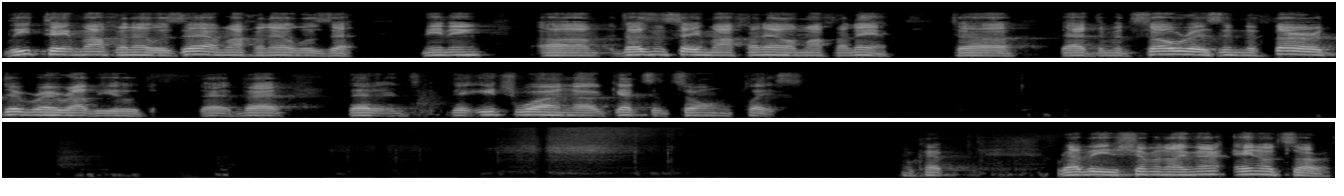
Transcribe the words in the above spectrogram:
Lite Machane Lezeh Machane Lezeh. Meaning, um, it doesn't say Machane or Machaneim. To that the Mitzora is in the third, Divrei Rabbi Yehuda. That that that, it, that each one uh, gets its own place. Okay. Rabbi Shimon Einot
